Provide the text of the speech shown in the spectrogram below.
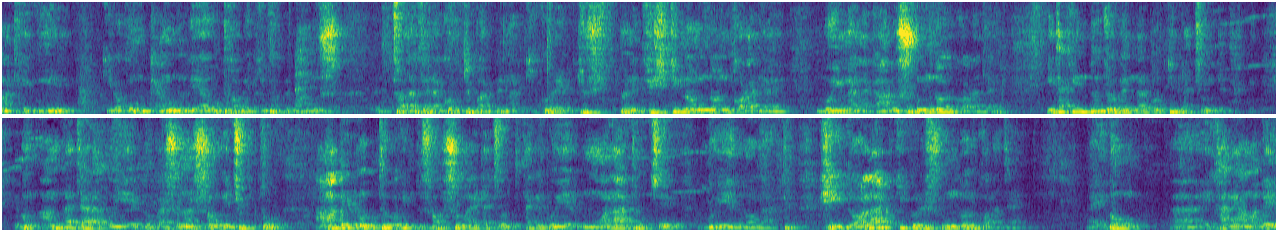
মাঠে গিয়ে কীরকম কেমন লেআউট হবে, কীভাবে মানুষ চলাফেরা করতে পারবে না, কি করে মানে দৃষ্টিনন্দন করা যায় বই মেলাকে, আরও সুন্দর করা যায়, এটা কিন্তু যোগেন্দ্রার মধ্যে এটা চলতে থাকে। এবং আমরা যারা বইয়ের প্রকাশনার সঙ্গে যুক্ত আমাদের মধ্যেও কিন্তু সবসময় এটা চলতে থাকে, বইয়ের মলাট হচ্ছে বইয়ের ললাট। সেই ললাট কি করে সুন্দর করা যায়? এবং এখানে আমাদের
